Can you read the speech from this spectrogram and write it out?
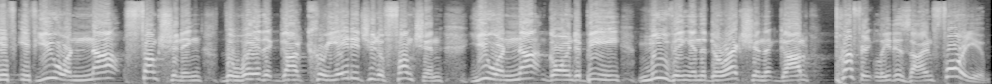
if, if you are not functioning the way that God created you to function, you are not going to be moving in the direction that God perfectly designed for you.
